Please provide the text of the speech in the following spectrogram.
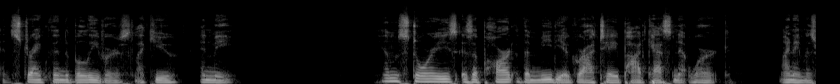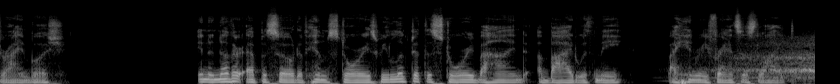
and strengthened believers like you and me. Hymn Stories is a part of the Media Gratiae podcast network. My name is Ryan Bush. In another episode of Hymn Stories, we looked at the story behind Abide With Me by Henry Francis Lyte.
